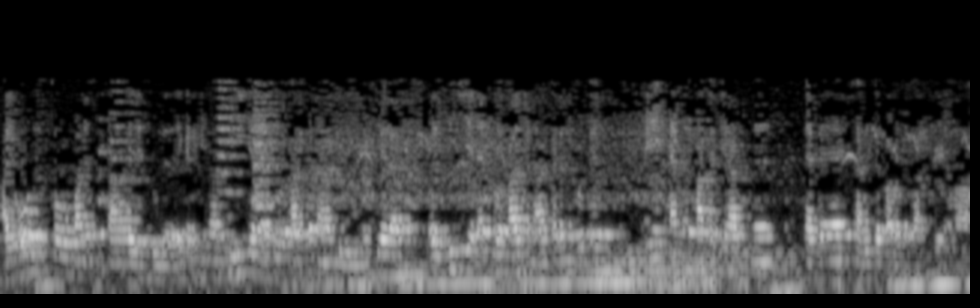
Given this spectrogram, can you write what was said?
අයෝනිසෝ මනසිකාරය තුළ ඒකට කියනවා සිහිය නැතුව කල්පනා කිරීම කියලා. ඔය සිහිය නැතුව කල්පනා කරනකොට මේ හැම මතකයක්ම හැබෑ චරිත බවට පත් වෙනවා.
